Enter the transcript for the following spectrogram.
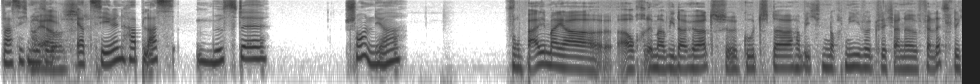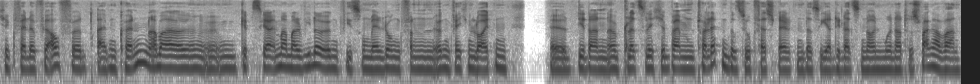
Was ich mir naja, so erzählen hab lass, müsste schon, ja. Wobei man ja auch immer wieder hört, gut, da habe ich noch nie wirklich eine verlässliche Quelle für auftreiben können, aber äh, gibt es ja immer mal wieder irgendwie so Meldungen von irgendwelchen Leuten, äh, die dann äh, plötzlich beim Toilettenbesuch feststellten, dass sie ja die letzten neun Monate schwanger waren.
